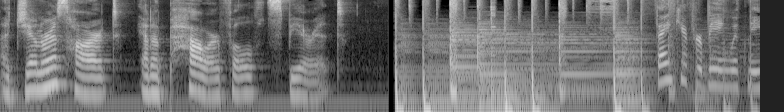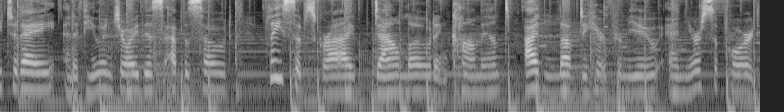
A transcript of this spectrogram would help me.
a generous heart, and a powerful spirit. Thank you for being with me today, and if you enjoyed this episode, please subscribe, download, and comment. I'd love to hear from you, and your support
